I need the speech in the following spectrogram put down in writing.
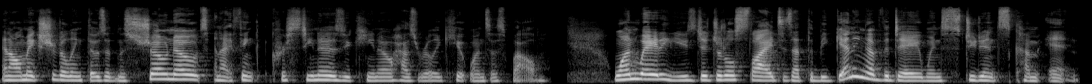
and I'll make sure to link those in the show notes. And I think Christina Zucchino has really cute ones as well. One way to use digital slides is at the beginning of the day when students come in.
